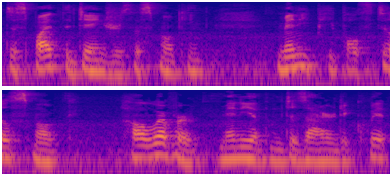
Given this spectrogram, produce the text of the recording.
Despite the dangers of smoking, many people still smoke. However, many of them desire to quit.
